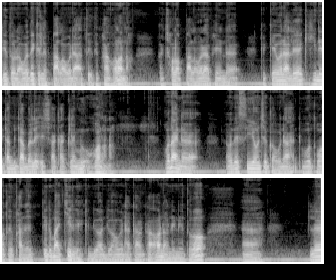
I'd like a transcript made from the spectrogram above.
di to da wa de ke le pa la wa da atu de pha go lo no ka cholo pa la wa da phe ne ကဲဝရလေခိနေတမိတဘလေအရှာကကလမှုဟောလောနော်ဟောတိုင်းတော့ဟိုတဲ့စီယုံချက်ကောဒါဒီဘောတော်သူဖတ်တယ်တူတမကြည့်တယ်ဒီတော့ဒီဝရတာတာအော်တော်နေနေတော့အာလေ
